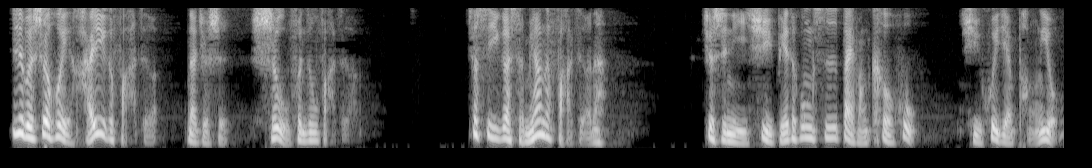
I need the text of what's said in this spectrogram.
日本社会还有一个法则，那就是十五分钟法则。这是一个什么样的法则呢？就是你去别的公司拜访客户，去会见朋友，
